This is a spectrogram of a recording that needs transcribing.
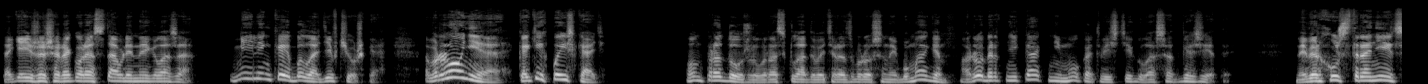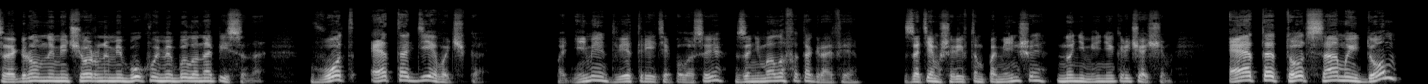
Такие же широко расставленные глаза. Миленькая была девчушка. Вруния! Каких поискать?» Он продолжил раскладывать разбросанные бумаги, а Роберт никак не мог отвести глаз от газеты. Наверху страницы огромными черными буквами было написано «Вот эта девочка». Под ними две трети полосы занимала фотография. Затем шрифтом поменьше, но не менее кричащим «Это тот самый дом?»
